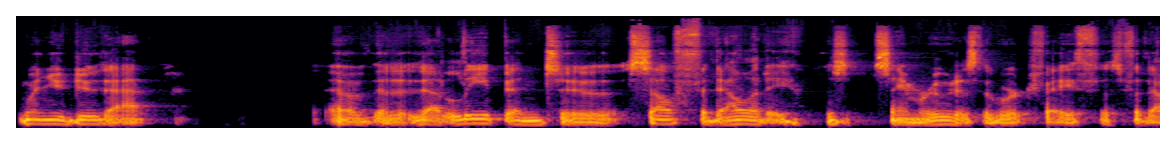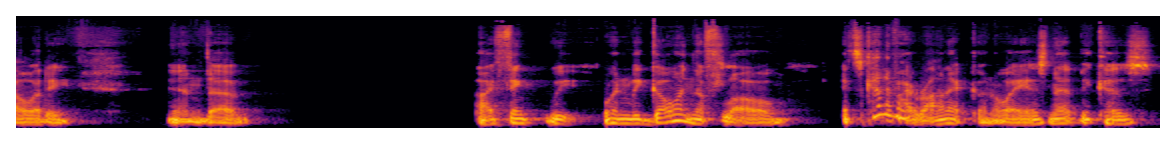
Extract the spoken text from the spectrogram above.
when you do that uh, that leap into self fidelity same root as the word faith as fidelity. And uh, I think we when we go in the flow, it's kind of ironic in a way, isn't it? Because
